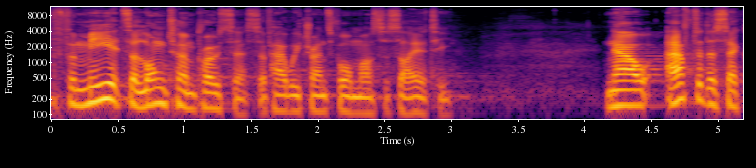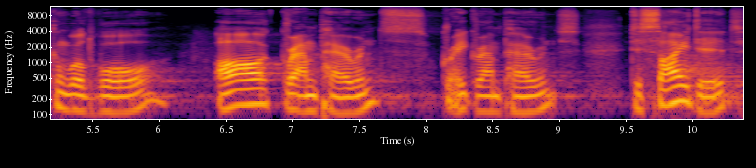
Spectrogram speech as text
For me, it's a long-term process of how we transform our society. Now, after the Second World War, our grandparents, great-grandparents, decided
